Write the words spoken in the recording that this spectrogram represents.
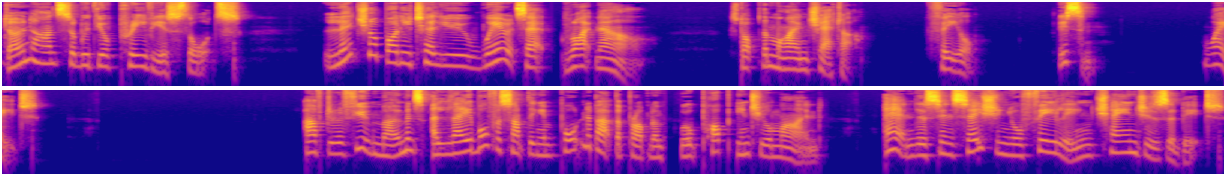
Don't answer with your previous thoughts. Let your body tell you where it's at right now. Stop the mind chatter. Feel. Listen. Wait. After a few moments, a label for something important about the problem will pop into your mind, and the sensation you're feeling changes a bit.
